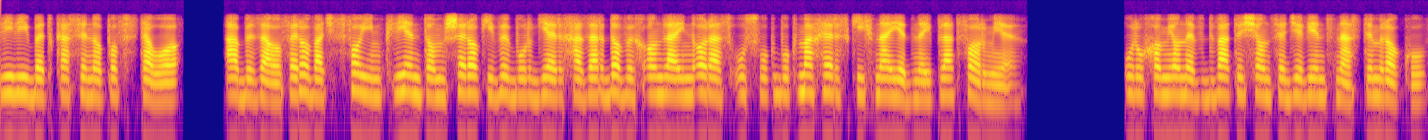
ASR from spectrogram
Lilibet Casino powstało, aby zaoferować swoim klientom szeroki wybór gier hazardowych online oraz usług bukmacherskich na jednej platformie. Uruchomione w 2019 roku.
